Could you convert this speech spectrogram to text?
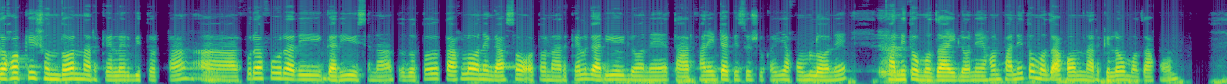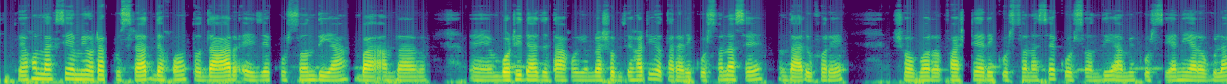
দেখো কি সুন্দর নারকেলের ভিতরটা। আর পুরা পুরারি গাড়ি হয়েছে না। তো যত তাকলো অনেক গাছ অত নারকেল গাড়ি হইল নে। তার পানিটা কিছু শুকাইয়া কমলো নে। পানি তো মজা আইল নে। এখন পানি তো মজা কম নারকেলও মজা কম তো এখন লাগছে আমি ওটা খুচরাত দেখো। তো দার এই যে কুরসন দিয়া বা আমরা বটি দা যেটা কই আমরা সবজি খাটি তার আর কুরসন আছে দার উপরে সবার ফার্স্টে আর কুরসন আছে। কুরসন দিয়ে আমি কুরসিয়া নিয়ে আর ওগুলা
